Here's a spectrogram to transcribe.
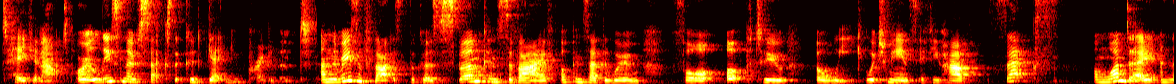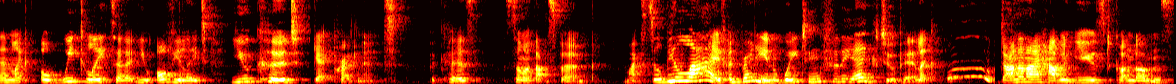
taken out, or at least no sex that could get you pregnant. And the reason for that is because sperm can survive up inside the womb for up to a week, which means if you have sex on one day and then like a week later you ovulate, you could get pregnant because some of that sperm might still be alive and ready and waiting for the egg to appear. Like, ooh, Dan and I haven't used condoms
